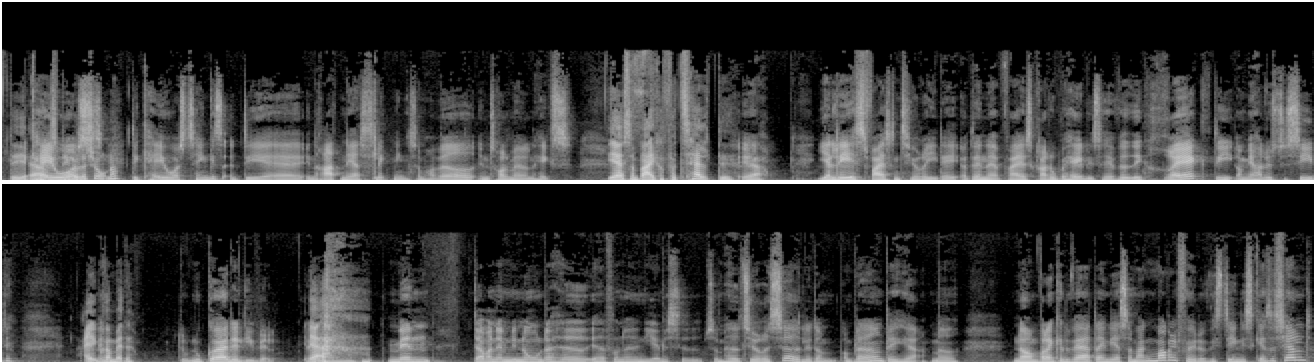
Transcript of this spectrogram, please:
Det, Det er kan jo også- spekulationer. Det kan jo også tænkes, at det er en ret nær slægtning, som har været en troldmand eller en heks. Ja, som bare ikke har fortalt det. Ja. Jeg læste faktisk en teori i dag, og den er faktisk ret ubehagelig, så jeg ved ikke rigtigt, om jeg har lyst til at sige det. Ej, Men- kom med det. Du, nu gør jeg det alligevel. Ja. Øhm, men der var nemlig nogen, der havde, jeg havde fundet en hjemmeside, som havde teoriseret lidt om, om blandt andet det her med, Nå, men hvordan kan det være, at der egentlig er så mange mokkelfødte, hvis det egentlig sker så sjældent?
